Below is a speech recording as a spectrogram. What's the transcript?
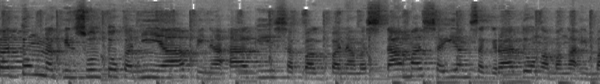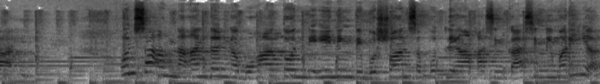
Kadtong nag-insulto kaniya pinaagi sa pagpanamastamas sa iyang sagrado nga mga imahe. Unsa ang naandan nga buhaton ni ining debosyon sa putli nga kasing-kasing ni Maria?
